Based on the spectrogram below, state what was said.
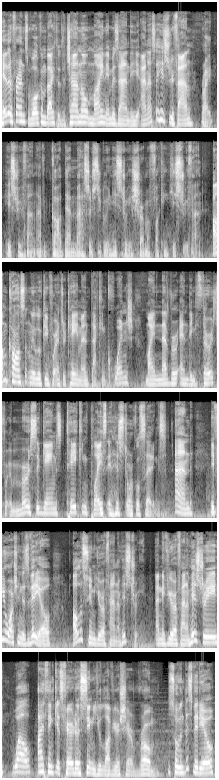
Hey there friends, welcome back to the channel. My name is Andy, and as a history fan, right, history fan, I have a goddamn master's degree in history, sure I'm a fucking history fan. I'm constantly looking for entertainment that can quench my never-ending thirst for immersive games taking place in historical settings. And if you're watching this video, I'll assume you're a fan of history. And if you're a fan of history, well, I think it's fair to assume you love your share of Rome. So in this video,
